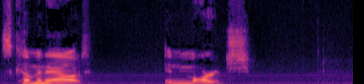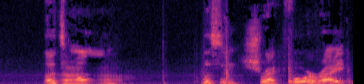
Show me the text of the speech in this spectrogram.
is coming out in March. Let's Uh, all listen. Shrek 4, right?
